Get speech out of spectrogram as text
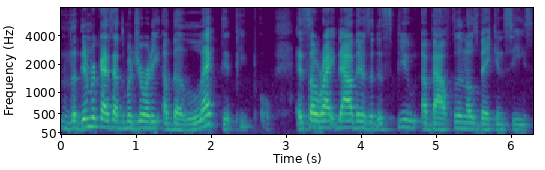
the Democrats have the majority of the elected people. And so right now there's a dispute about filling those vacancies.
